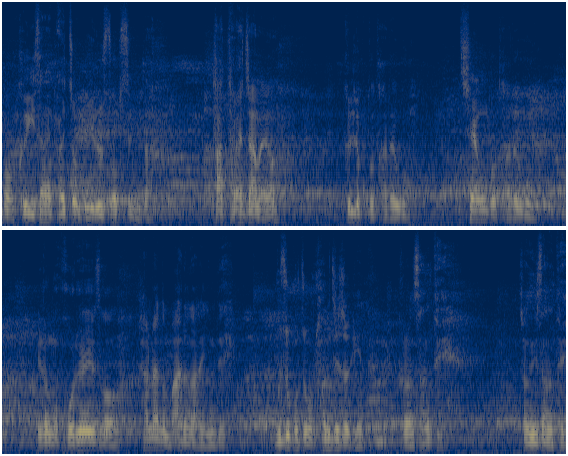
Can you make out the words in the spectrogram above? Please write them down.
뭐 그 이상의 발전도 이룰 수 없습니다. 다 다르잖아요. 근력도 다르고 체형도 다르고 이런 거 고려해서 하려는 말은 아닌데 무조건적으로 황제적인 그런 상태, 정신 상태.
